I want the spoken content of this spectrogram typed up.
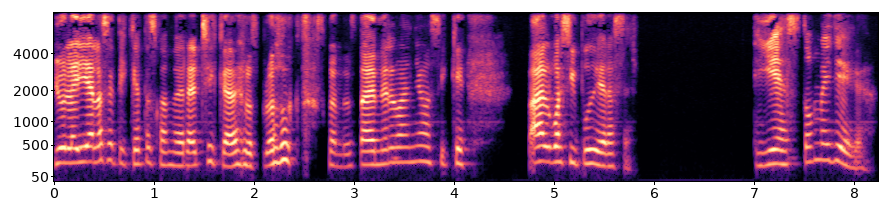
Yo leía las etiquetas cuando era chica de los productos, cuando estaba en el baño, así que algo así pudiera ser. Y esto me llega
